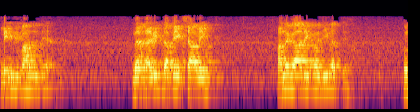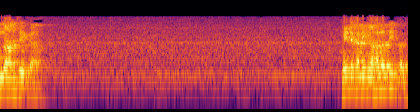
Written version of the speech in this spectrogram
ලේසි පහසු දෙයක්. නැත් අවිද්ද අපේක්ෂාවෙන් අනගාരികව ජීවත් වෙනවා. උන්වහන්සේ ගාව. මේක කලින් අහලා තිබ්බද?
